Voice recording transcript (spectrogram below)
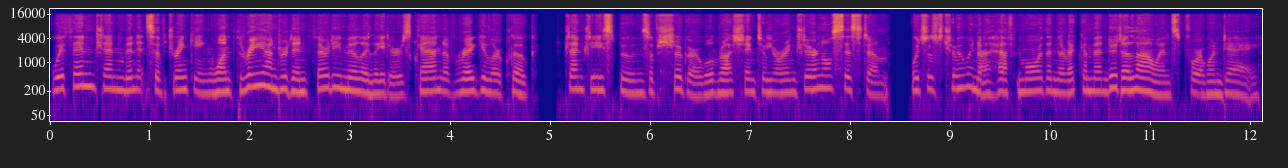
Within 10 minutes of drinking one 330 milliliters can of regular Coke, 10 teaspoons of sugar will rush into your internal system, which is two and a half more than the recommended allowance for one day.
